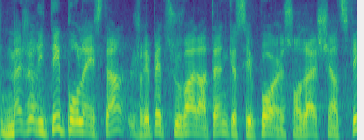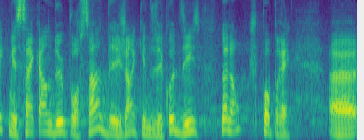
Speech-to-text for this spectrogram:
une majorité, pour l'instant, je répète souvent à l'antenne que c'est pas un sondage scientifique, mais 52% des gens qui nous écoutent disent non, non, je suis pas prêt. Euh,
